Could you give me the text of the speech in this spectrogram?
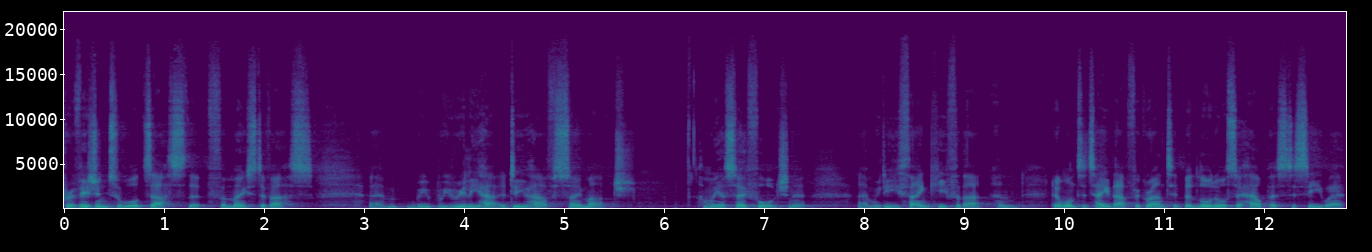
provision towards us, that for most of us, um, we, we really ha- do have so much. And we are so fortunate, and we do thank you for that and don't want to take that for granted. But Lord, also help us to see where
